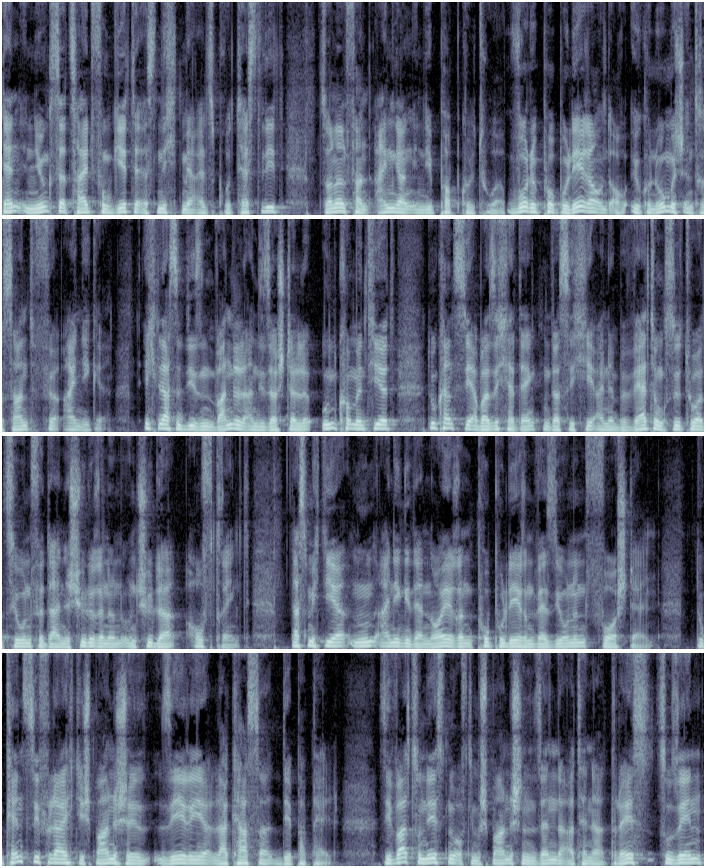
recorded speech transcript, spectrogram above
Denn in jüngster Zeit fungierte es nicht mehr als Protestlied, sondern fand Eingang in die Popkultur, wurde populärer und auch ökonomisch interessant für einige. Ich lasse diesen Wandel an dieser Stelle unkommentiert, du kannst dir aber sicher denken, dass sich hier eine Bewertungssituation für deine Schülerinnen und Schüler aufdrängt. Lass mich dir nun einige der neueren populären Versionen vorstellen. Du kennst sie vielleicht, die spanische Serie La Casa de Papel. Sie war zunächst nur auf dem spanischen Sender Atena 3 zu sehen,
